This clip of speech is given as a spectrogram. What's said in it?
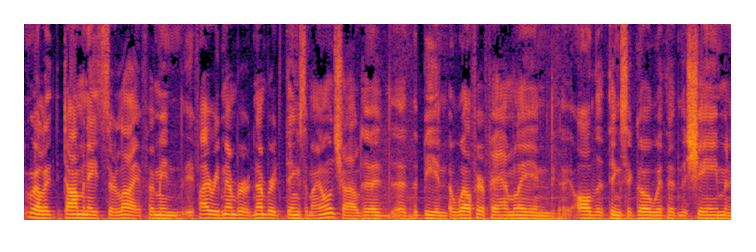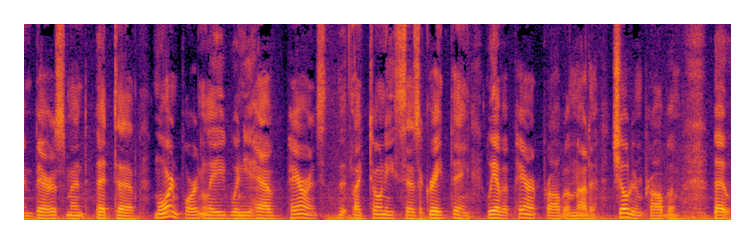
Well, it dominates their life. I mean, if I remember a number of things in my own childhood, uh, being a welfare family and all the things that go with it, and the shame and embarrassment, but uh, more importantly, when you have parents, that, like Tony says, a great thing. We have a parent problem, not a children problem. But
